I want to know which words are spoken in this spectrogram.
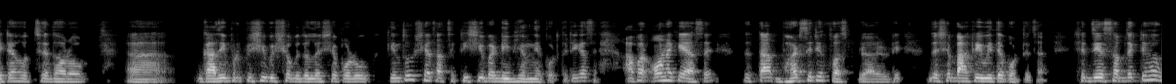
এটা হচ্ছে ধরো গাজীপুর কৃষি বিশ্ববিদ্যালয়ে সে পড়ুক, কিন্তু সে চাচ্ছে কৃষি বা ডিভিএম নিয়ে পড়তে, ঠিক আছে? আবার অনেকে আছে যে তার ভার্সিটি ফার্স্ট প্রায়োরিটি যে সে বাকৃবিতে পড়তে চায়। সে যে সাবজেক্টে হোক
